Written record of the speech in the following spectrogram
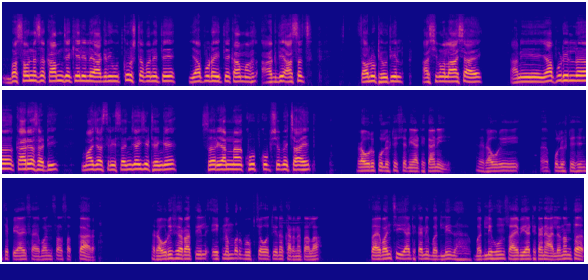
बसवण्याचं काम जे केलेलं आहे अगदी उत्कृष्टपणे ते यापुढेही ते काम अगदी असंच चालू ठेवतील अशी मला आशा आहे. आणि यापुढील कार्यासाठी माझ्या श्री संजयजी ठेंगे सर यांना खूप खूप शुभेच्छा आहेत. राऊरी पोलीस स्टेशन या ठिकाणी. राऊरी पोलीस स्टेशनचे पी आय साहेबांचा सत्कार राऊरी शहरातील एक नंबर ग्रुपच्या वतीनं करण्यात आला. साहेबांची या ठिकाणी बदली झा बदली होऊन साहेब या ठिकाणी आल्यानंतर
